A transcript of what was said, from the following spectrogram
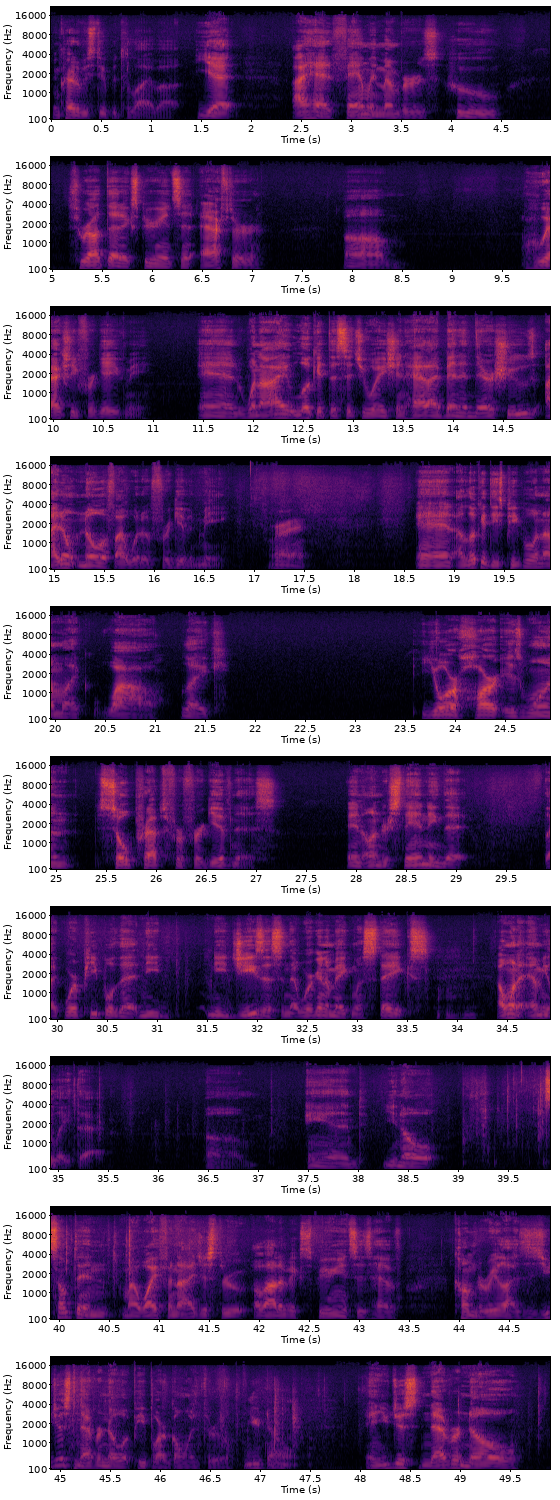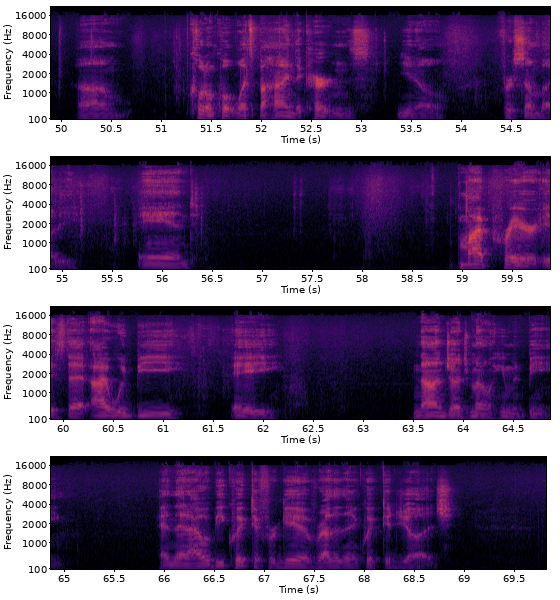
Incredibly stupid to lie about. Yet, I had family members who, throughout that experience and after, um, who actually forgave me. And when I look at the situation, had I been in their shoes, I don't know if I would have forgiven me. Right. And I look at these people and I'm like, wow, like your heart is one so prepped for forgiveness and understanding that like we're people that need need Jesus and that we're gonna make mistakes. Mm-hmm. I want to emulate that. Um, and you know, something my wife and I just through a lot of experiences have come to realize is you just never know what people are going through. You don't and you just never know, um, quote unquote, what's behind the curtains, you know, for somebody. And my prayer is that I would be a non judgmental human being and that I would be quick to forgive rather than quick to judge.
